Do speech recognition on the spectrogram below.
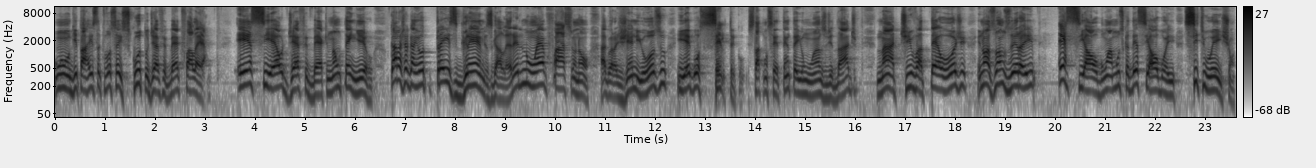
um guitarrista que você escuta o Jeff Beck fala: é, esse é o Jeff Beck, não tem erro. O cara já ganhou três Grammys, galera. Ele não é fácil, não. Agora, genioso e egocêntrico. Está com 71 anos de idade, na ativa até hoje. E nós vamos ver aí esse álbum, a música desse álbum aí, Situation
